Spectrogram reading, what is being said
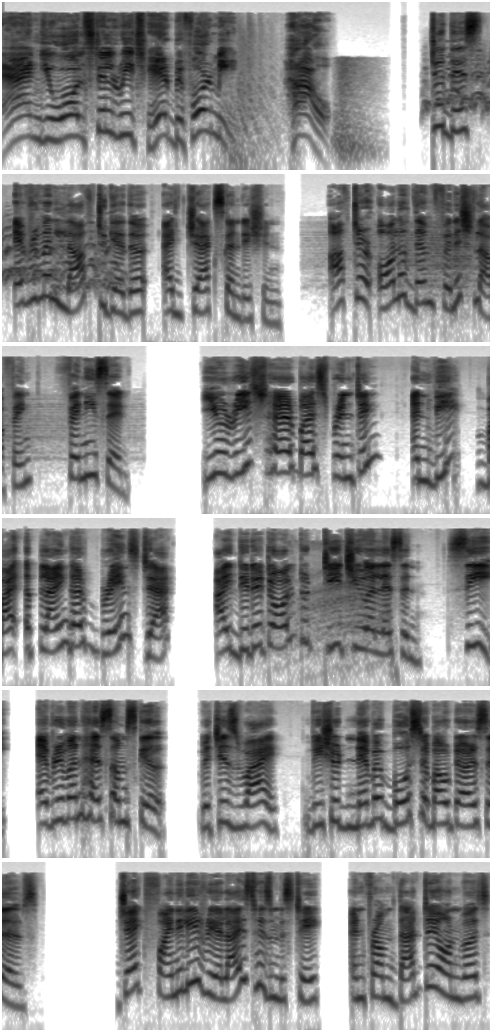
and you all still reach here before me. How? To this, everyone laughed together at Jack's condition. After all of them finished laughing, Fanny said, You reached here by sprinting, and we by applying our brains, Jack. I did it all to teach you a lesson. See, everyone has some skill, which is why we should never boast about ourselves. Jack finally realized his mistake, and from that day onwards,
